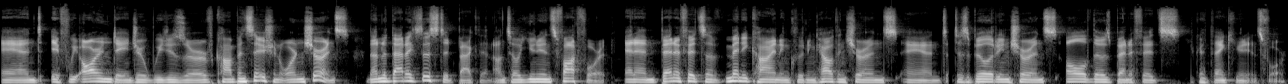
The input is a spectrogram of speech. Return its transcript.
And if we are in danger, we deserve compensation or insurance. None of that existed back then until unions fought for it. And then benefits of many kind, including health insurance and disability insurance, all of those benefits you can thank unions for.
